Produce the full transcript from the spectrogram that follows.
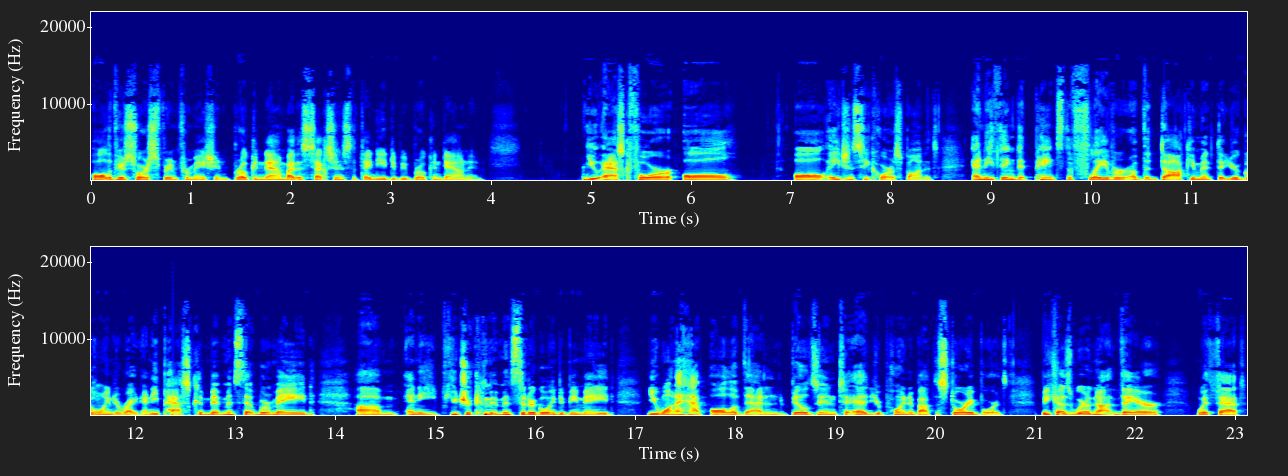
all of your source for information broken down by the sections that they need to be broken down in. You ask for all all agency correspondence, anything that paints the flavor of the document that you're going to write, any past commitments that were made, um, any future commitments that are going to be made. You want to have all of that, and it builds in to add your point about the storyboards because we're not there with that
